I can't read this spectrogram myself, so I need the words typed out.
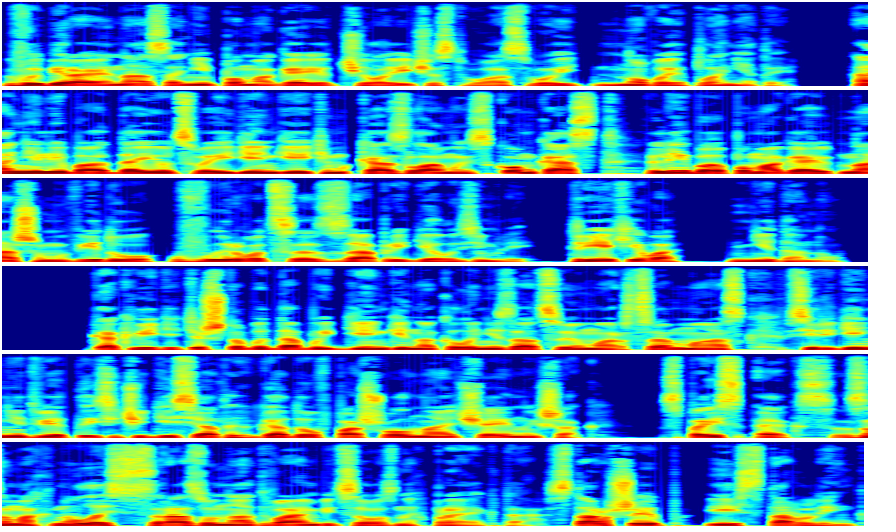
Выбирая нас, они помогают человечеству освоить новые планеты. Они либо отдают свои деньги этим козлам из Comcast, либо помогают нашему виду вырваться за пределы Земли. Третьего не дано. Как видите, чтобы добыть деньги на колонизацию Марса, Маск в середине 2010-х годов пошел на отчаянный шаг. SpaceX замахнулась сразу на два амбициозных проекта — Starship и Starlink.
